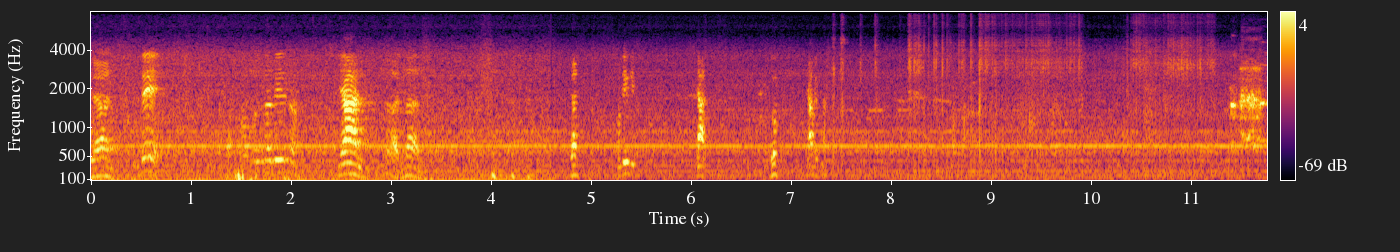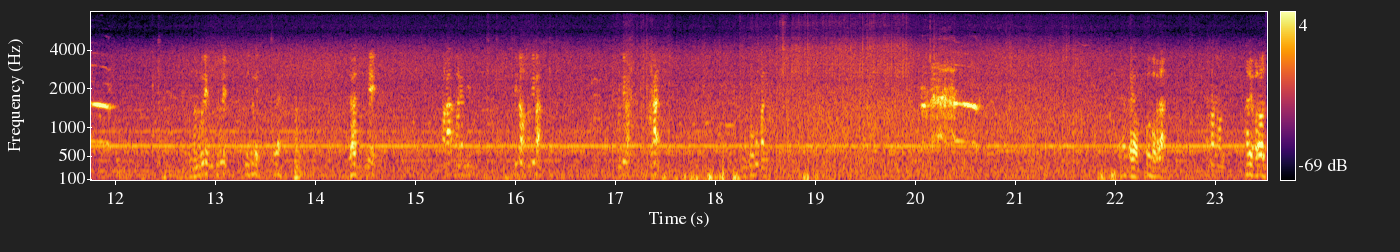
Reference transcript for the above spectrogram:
Yan. Hindi. Papunta dito. Yan. Saan, saan? Yan. Dito. Yan. Go. Yan. Ulit, ulit, ulit. Yan. Hindi. Para, para, dito. Dito, dito. Dito. Yan. Tutukan. Ano, wala. Ay, wala.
